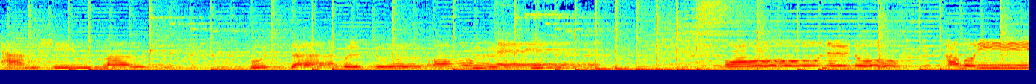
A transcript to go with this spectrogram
당신 마음 붙잡을 수 없네. 오늘도 가버린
